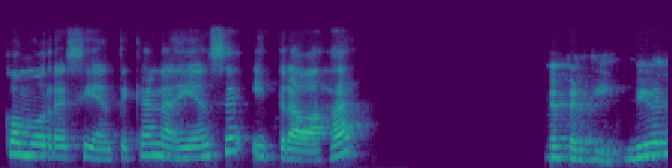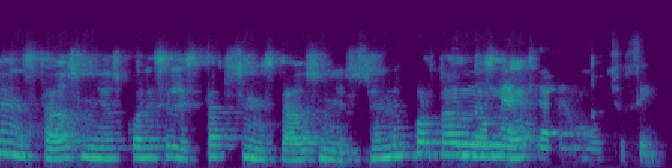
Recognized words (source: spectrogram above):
como residente canadiense y trabajar? Me perdí. ¿Viven en Estados Unidos? ¿Cuál es el estatus en Estados Unidos? O sea, no importa dónde No me aclara mucho, sí.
